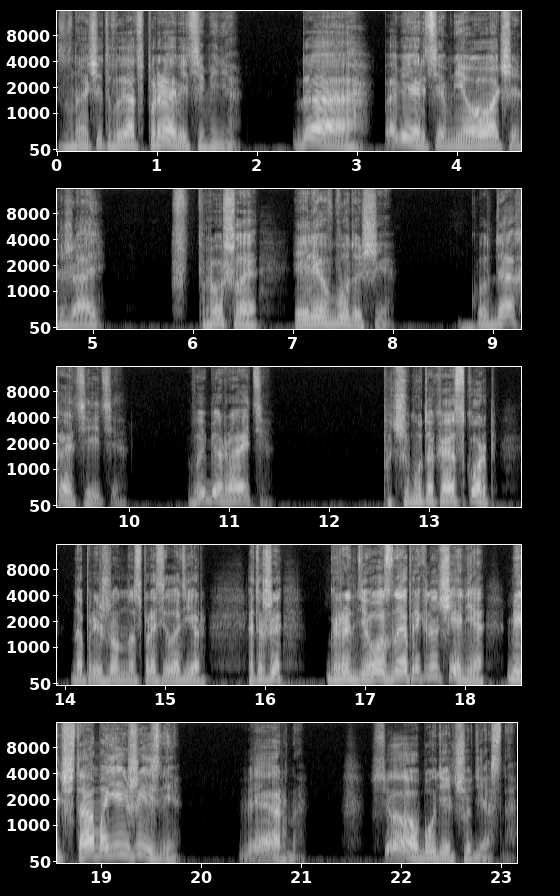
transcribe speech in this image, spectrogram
Значит, вы отправите меня. Да, поверьте, мне очень жаль. В прошлое или в будущее? Куда хотите. Выбирайте. «Почему такая скорбь?» — напряженно спросил Адьер. «Это же грандиозное приключение, мечта моей жизни». «Верно. Все будет чудесно».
